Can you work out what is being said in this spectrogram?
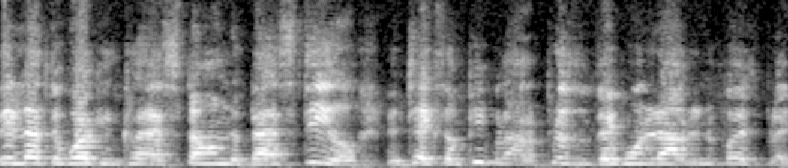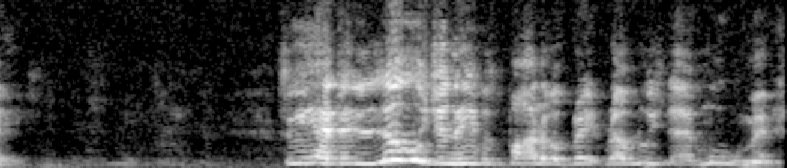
They let the working class storm the Bastille and take some people out of prison they wanted out in the first place. So he had the illusion that he was part of a great revolutionary movement.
